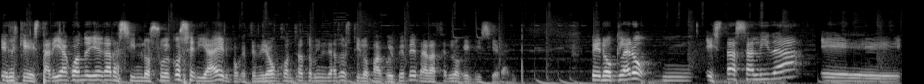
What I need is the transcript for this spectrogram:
el que estaría cuando llegara sin los suecos sería él, porque tendría un contrato blindado estilo Paco y Pepe para hacer lo que quisieran. Pero claro, mm, esta salida eh,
